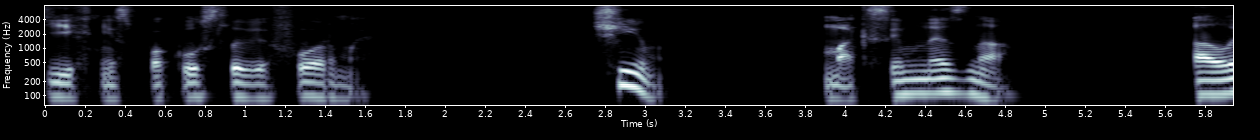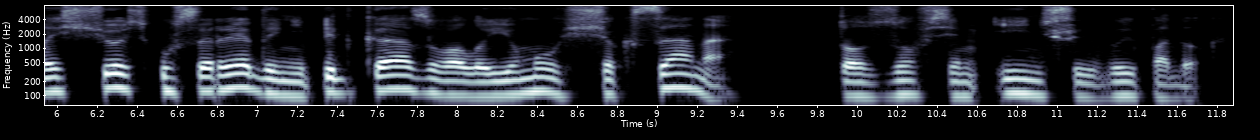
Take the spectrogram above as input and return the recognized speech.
їхні спокусливі форми. Чим? Максим не знав. Але щось усередині підказувало йому, що Ксана то зовсім інший випадок.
